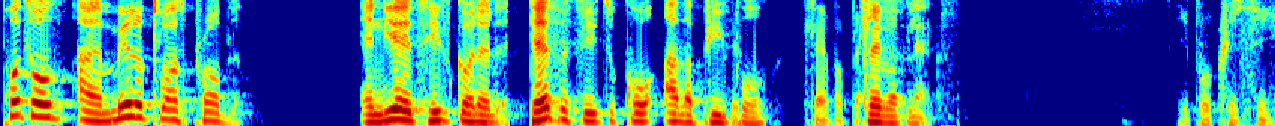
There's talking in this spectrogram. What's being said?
Potholes are a middle class problem. And yet he's got a audacity to call other people Clever blacks. clever blacks. Hypocrisy.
